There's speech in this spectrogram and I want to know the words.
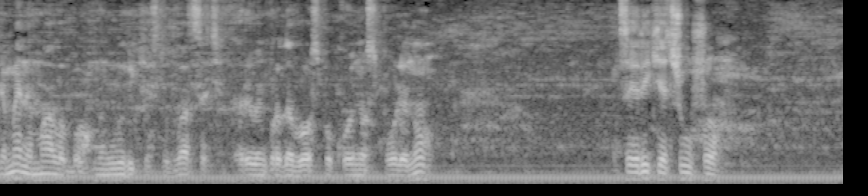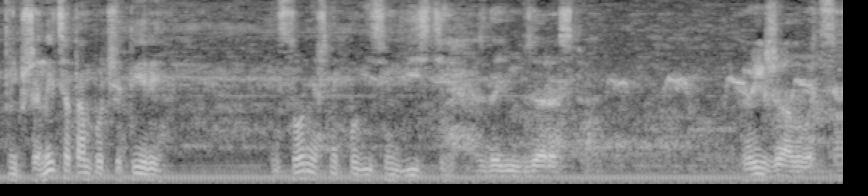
Для мене мало, бо минулий рік я 120 гривень продавав спокійно з поля. Ну, цей рік я чув, що і пшениця там по 4, і соняшник по 8200 здають зараз. Гріх жалуватися.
